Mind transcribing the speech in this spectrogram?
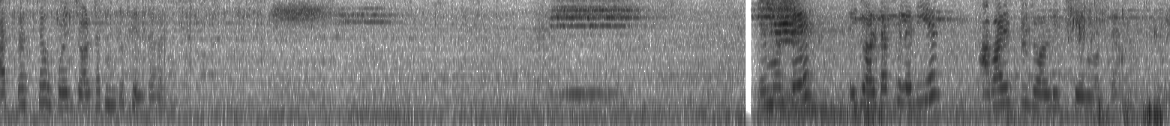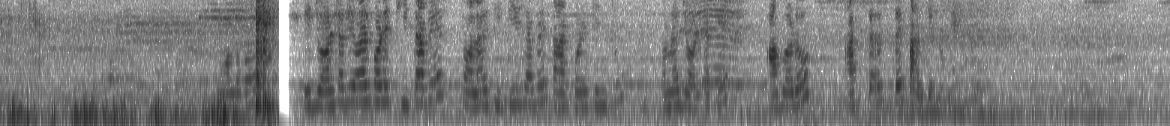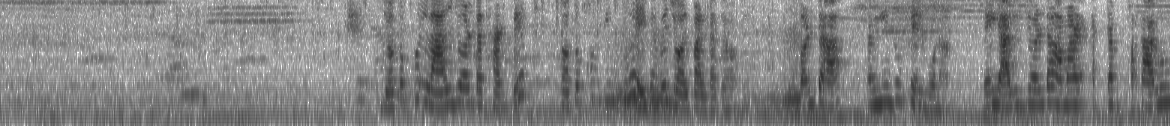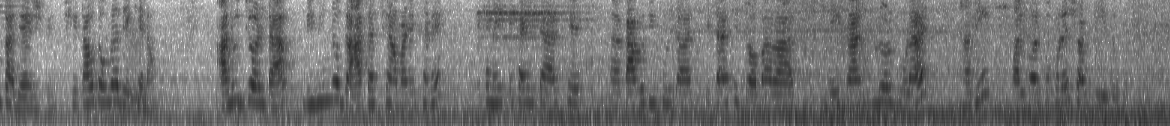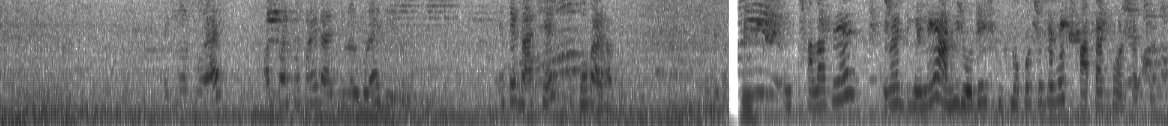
আস্তে আস্তে উপরের জলটা কিন্তু ফেলতে হবে এর মধ্যে এই জলটা ফেলে দিয়ে আবার একটু জল দিচ্ছি এর মধ্যে। এই জলটা দেওয়ার পরে থিতাবে, তলায় থিতিয়ে যাবে, তারপরে কিন্তু আমরা জলটাকে আবারও আস্তে আস্তে পাল্টে নেব। যতক্ষণ লাল জলটা থাকবে, ততক্ষণ কিন্তু এইভাবে জল পাল্টাতে হবে। জলটা আমি কিন্তু ফেলব না। এই আলুর জলটা আমার একটা দারুণ কাজে আসবে, সেটাও তোমরা দেখে নাও। আলুর জলটা বিভিন্ন গাছ আছে আমার এখানে। এখানে এখানে এটা আছে কাগজি ফুল গাছ, এটা আছে জবা গাছ। এই গাছগুলোর গোড়ায় আমি অল্প অল্প করে সব দিয়ে দেবো। এগুলোর গোড়ায়, অল্প অল্প করে গাছগুলোর গোড়ায় দিয়ে দেবো। এতে গাছের উপকার হবে। এই থালাতে এবার ঢেলে আমি রোদে শুকনো করতে দেবো সাত আট ঘণ্টার জন্য।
